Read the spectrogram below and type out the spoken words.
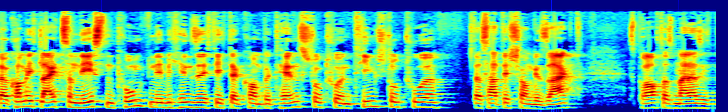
Da komme ich gleich zum nächsten Punkt, nämlich hinsichtlich der Kompetenzstruktur und Teamstruktur. Das hatte ich schon gesagt. Es braucht aus meiner Sicht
